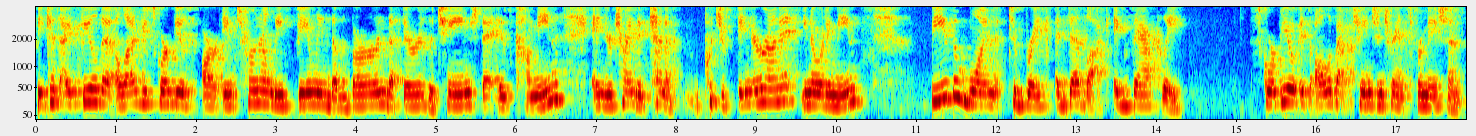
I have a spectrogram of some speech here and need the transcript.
because I feel that a lot of you Scorpios are internally feeling the burn that there is a change that is coming and you're trying to kind of put your finger on it. You know what I mean? Be the one to break a deadlock. Exactly. Scorpio is all about change and transformation.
